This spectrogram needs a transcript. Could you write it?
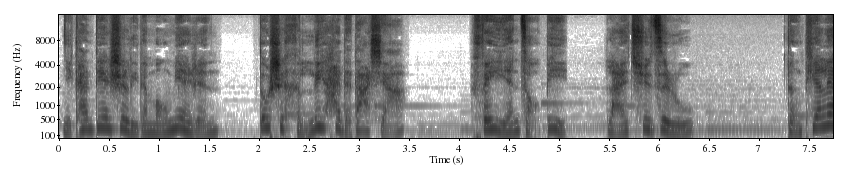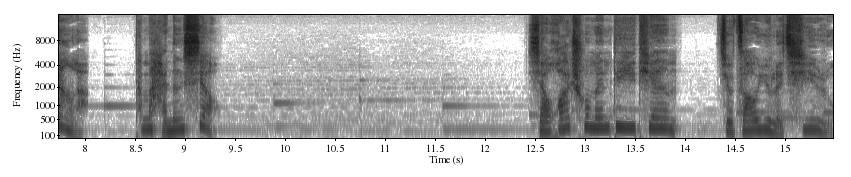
你看电视里的蒙面人。都是很厉害的大侠，飞檐走壁，来去自如。等天亮了，他们还能笑。小华出门第一天就遭遇了欺辱，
